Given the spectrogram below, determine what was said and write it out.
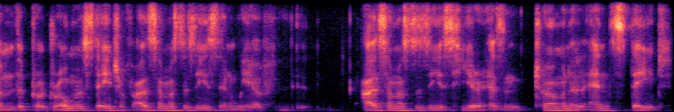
um, the prodromal stage of Alzheimer's disease, and we have Alzheimer's disease here as a terminal end state.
